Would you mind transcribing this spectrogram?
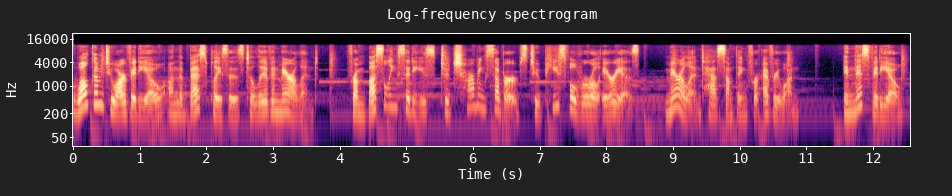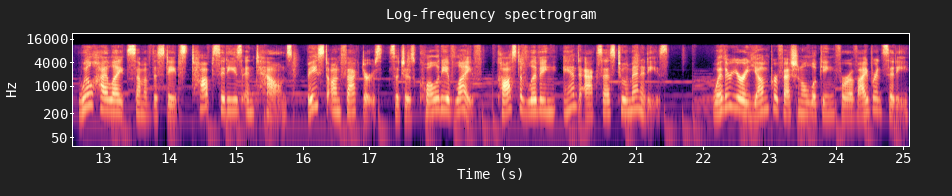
Welcome to our video on the best places to live in Maryland. From bustling cities to charming suburbs to peaceful rural areas, Maryland has something for everyone. In this video, we'll highlight some of the state's top cities and towns based on factors such as quality of life, cost of living, and access to amenities. Whether you're a young professional looking for a vibrant city,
